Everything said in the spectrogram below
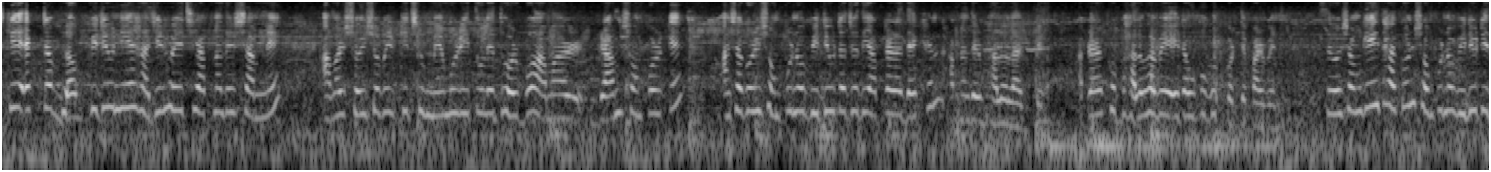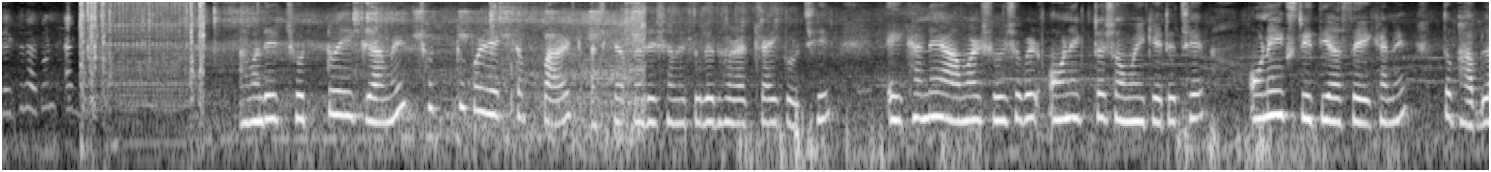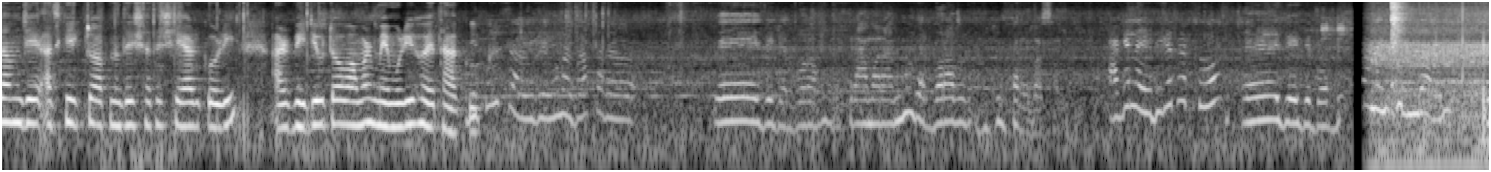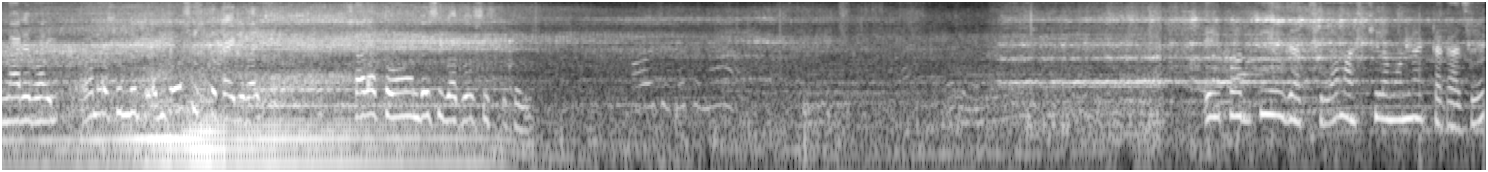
আজকে একটা blog video নিয়ে হাজির হয়েছি আপনাদের সামনে। আমার শৈশবের কিছু মেমোরি তুলে ধরবো আমার গ্রাম সম্পর্কে। আশা করি সম্পূর্ণ ভিডিওটা যদি আপনারা দেখেন, আপনাদের ভালো লাগবে। আপনারা খুব ভালোভাবে এটা উপভোগ করতে পারবেন। তো সঙ্গেই থাকুন, সম্পূর্ণ ভিডিওটি দেখতে থাকুন, একদম। আমাদের ছোট্ট এই গ্রামের ছোট্ট করে একটা পার্ক আজকে আপনাদের সামনে তুলে ধরার ট্রাই করছি। এইখানে আমার শৈশবের অনেকটা সময় কেটেছে। অনেক স্মৃতি আছে এখানে। তো ভাবলাম যে আজকে একটু আপনাদের সাথে শেয়ার করি। আর ভিডিওটাও আমার মেমোরি হয়ে থাকুক। না এদিকে থাকতো? এই যে এই যে রে ভাই অনেক সুন্দর অসুস্থ তাই রে ভাই। সারাক্ষণ বেশিরভাগ অসুস্থ তাই। এই পথ দিয়ে যাচ্ছিলাম, আসছিলাম অন্য একটা কাজে।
